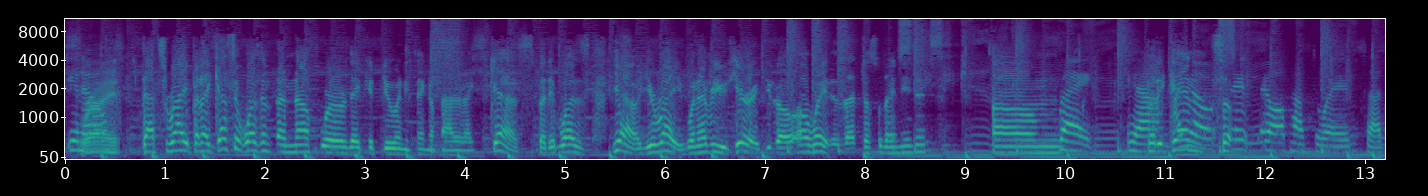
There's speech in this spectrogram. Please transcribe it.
You know, Right. That's right, but I guess it wasn't enough where they could do anything about it. I guess, but it was. Yeah, you're right. Whenever you hear it, you go, "Oh wait, is that just what I needed?" Um, right? Yeah. But again, know, so- they, they all passed away. It's sad.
